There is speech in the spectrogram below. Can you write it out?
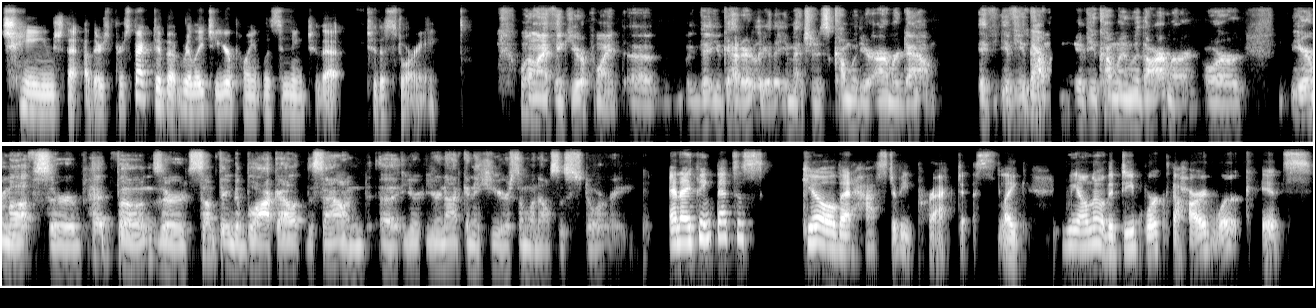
change that other's perspective but really to your point listening to that to the story. Well i think your point uh, that you got earlier that you mentioned is come with your armor down if, if you yeah. come if you come in with armor or earmuffs or headphones or something to block out the sound uh, you're you're not going to hear someone else's story. And i think that's a skill that has to be practiced. Like we all know the deep work the hard work it's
